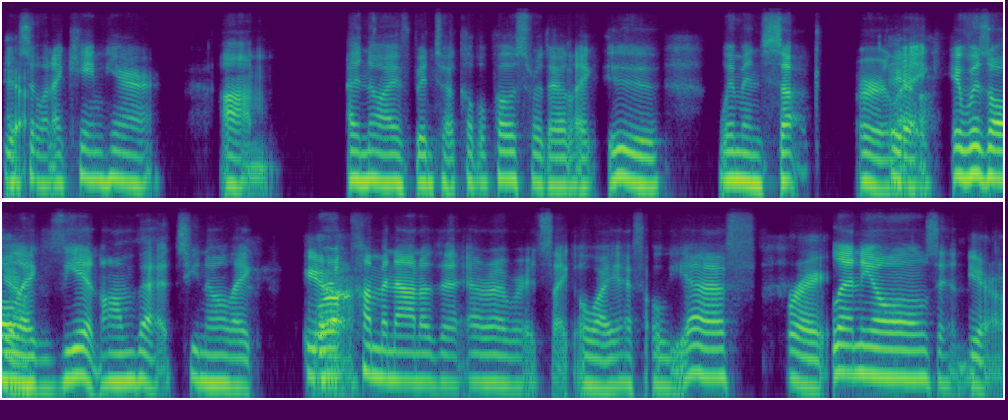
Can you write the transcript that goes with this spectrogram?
And Yeah. so when I came here, um, I know I've been to a couple posts where they're like, ooh, women suck. Or Yeah. like it was all Yeah. like Vietnam vets, you know, like we're all coming out of the era where it's like OIF, OEF, right. millennials, and Yeah.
